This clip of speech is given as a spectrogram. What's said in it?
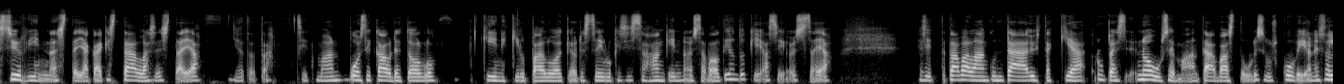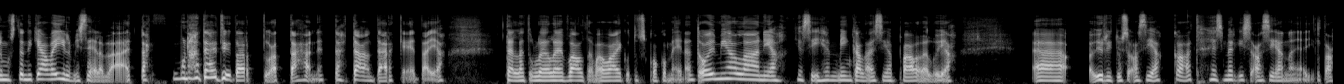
syrjinnästä ja kaikesta tällaisesta. Ja, ja tota, sitten mä oon vuosikaudet ollut kiinni kilpailuoikeudessa, julkisissa hankinnoissa, valtion tukiasioissa. Ja ja sitten tavallaan kun tämä yhtäkkiä rupesi nousemaan, tämä vastuullisuuskuvio, niin se oli musta jotenkin aivan ilmiselvää, että munhan täytyy tarttua tähän, että tämä on tärkeää ja tällä tulee olemaan valtava vaikutus koko meidän toimialaan ja, ja siihen, minkälaisia palveluja ää, yritysasiakkaat, esimerkiksi asianajajilta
